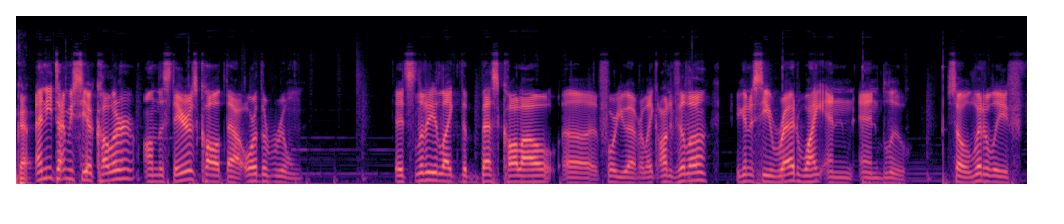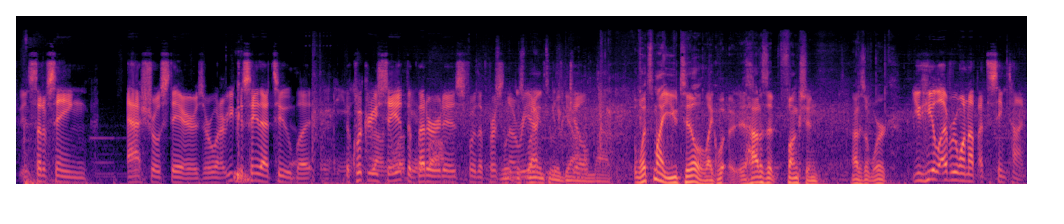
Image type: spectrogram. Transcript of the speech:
Okay. Anytime you see a color on the stairs, call it that or the room. It's literally like the best call out uh, for you ever. Like on Villa, you're gonna see red, white, and and blue. So literally, if, instead of saying Astro Stairs or whatever, you can say that too. But the quicker you say it, the better it is for the person to Just wait react until and we get the kill. on the map. What's my util? Like, what, how does it function? How does it work? You heal everyone up at the same time,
